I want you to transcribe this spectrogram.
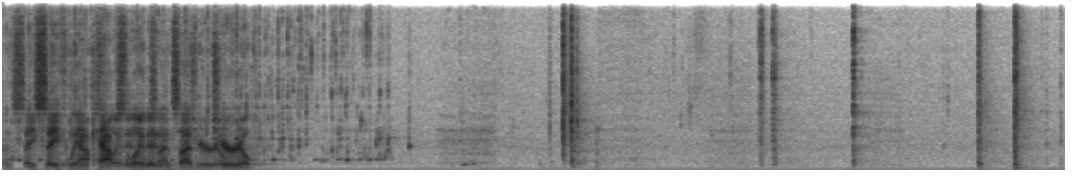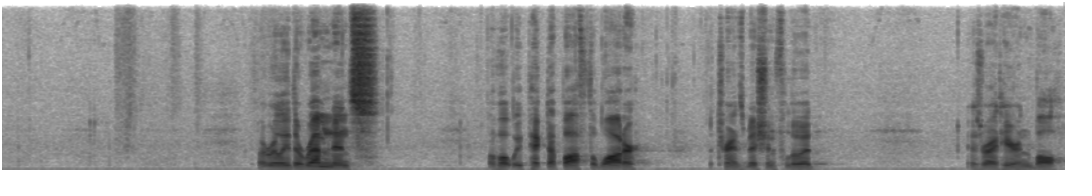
been safely, safely encapsulated, encapsulated, inside, the material. The material. But really the remnants of what we picked up off the water transmission fluid is right here in the ball.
